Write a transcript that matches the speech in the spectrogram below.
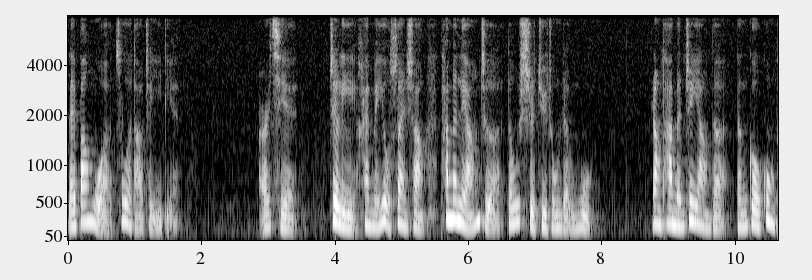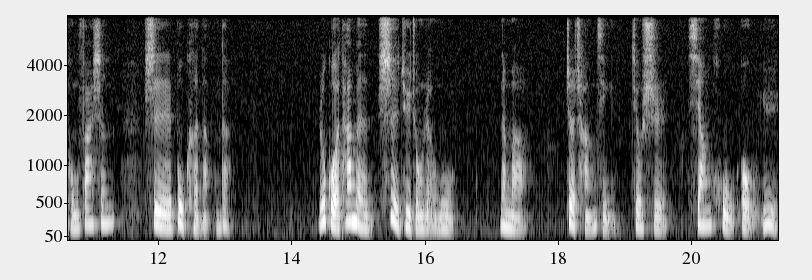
来帮我做到这一点，而且。这里还没有算上，他们两者都是剧中人物，让他们这样的能够共同发生是不可能的。如果他们是剧中人物，那么这场景就是相互偶遇。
